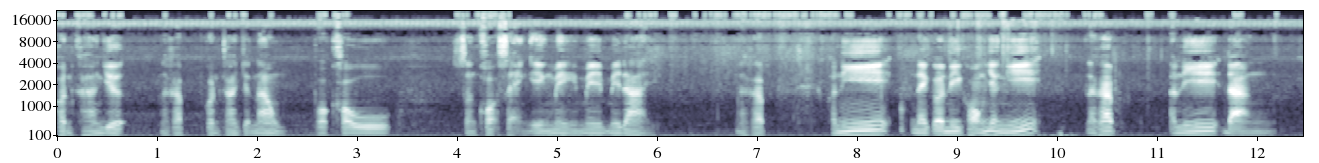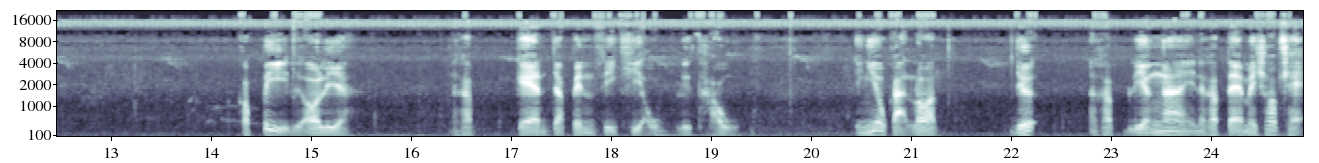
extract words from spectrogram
ค่อนข้างเยอะนะครับ ค่อนข้างจะเน่า เพราะเขาสังเคราะห์แสงเองไม่ไม่ไม่ได้นะครับ คราวนี้ในกรณีของอย่างนี้นะครับ อันนี้ด่างก๊อปปี้หรือออเรียนะครับ แกนจะเป็นสีเขียวหรือเทา อย่างนี้โอกาสรอดเยอะนะครับ เลี้ยงง่ายนะครับ แต่ไม่ชอบแฉะ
